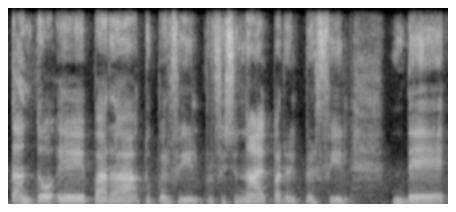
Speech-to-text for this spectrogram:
tanto eh, para tu perfil profesional, para el perfil de,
